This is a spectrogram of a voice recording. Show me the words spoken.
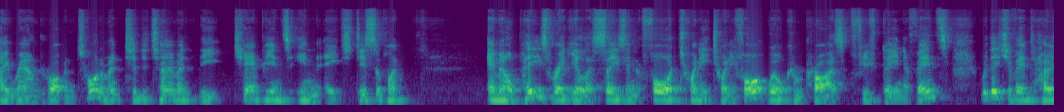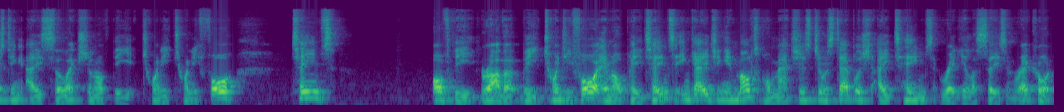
a round robin tournament to determine the champions in each discipline. MLP's regular season for 2024 will comprise 15 events, with each event hosting a selection of the 2024 teams of the rather the 24 MLP teams engaging in multiple matches to establish a team's regular season record.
